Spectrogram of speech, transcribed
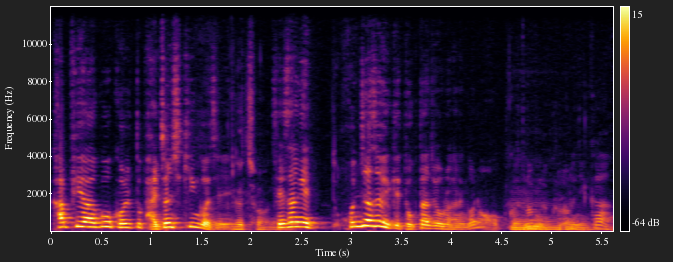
카피하고 그걸 또 발전시킨 거지. 그렇죠. 네. 세상에 혼자서 이렇게 독단적으로 하는 건 없거든요. 음. 그러니까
